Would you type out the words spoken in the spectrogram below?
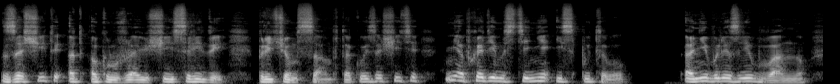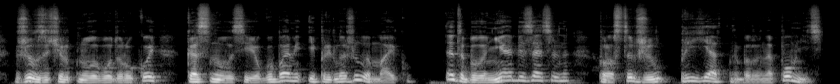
защиты от окружающей среды, причем сам в такой защите необходимости не испытывал. Они влезли в ванну. Джилл зачерпнула воду рукой, коснулась ее губами и предложила Майку. Это было не обязательно, просто Джилл приятно было напомнить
